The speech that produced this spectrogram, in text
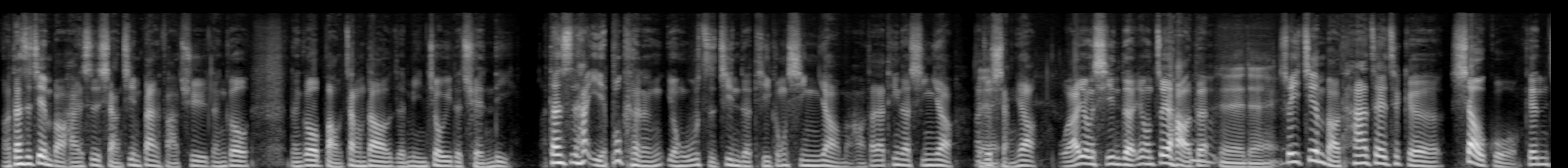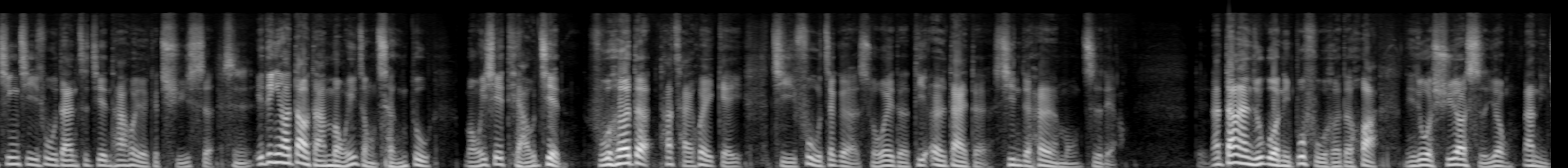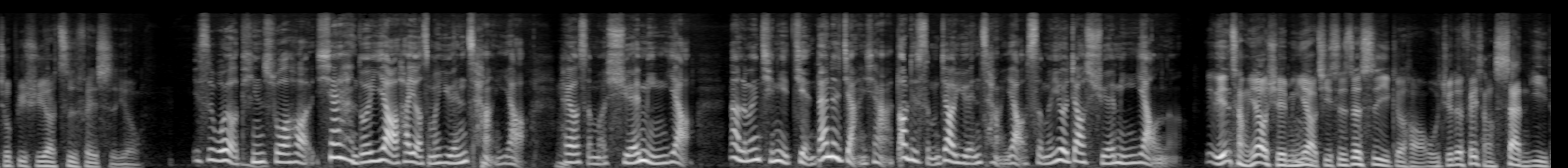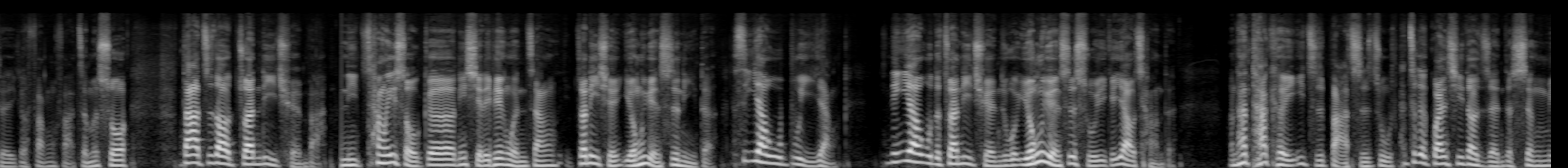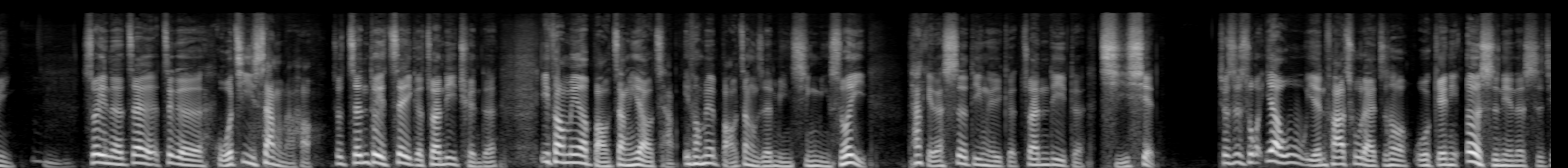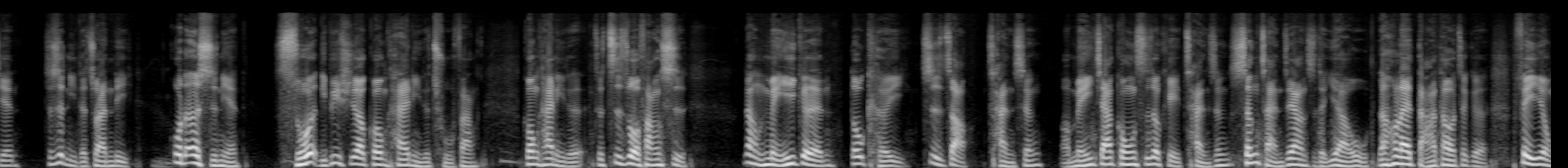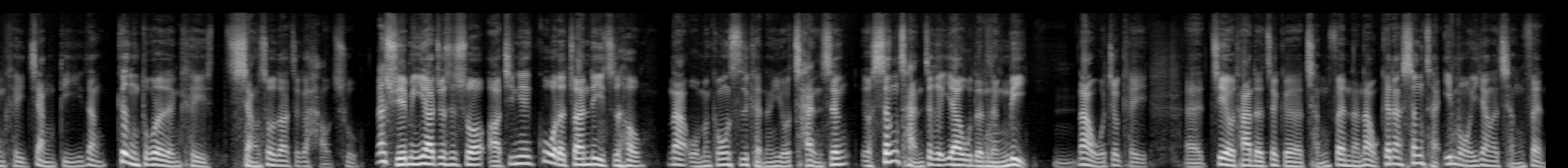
啊，但是健保还是想尽办法去能够能够保障到人民就医的权利，但是它也不可能永无止境的提供新药嘛哈。大家听到新药，那就想要我要用新的，用最好的，对对对。所以健保它在这个效果跟经济负担之间，它会有一个取舍，是一定要到达某一种程度，某一些条件。符合的，他才会给给付这个所谓的第二代的新的荷尔蒙治疗。对，那当然，如果你不符合的话，你如果需要使用，那你就必须要自费使用。意思我有听说哈，现在很多药它有什么原厂药，还有什么学名药。那能不能请你简单的讲一下，到底什么叫原厂药，什么又叫学名药呢？原厂药、学名药，其实这是一个哈，我觉得非常善意的一个方法。怎么说？大家知道专利权吧？你唱了一首歌，你写了一篇文章，专利权永远是你的。是药物不一样，那药物的专利权如果永远是属于一个药厂的，那它可以一直把持住。它这个关系到人的生命，所以呢，在这个国际上呢，哈，就针对这个专利权的，一方面要保障药厂，一方面保障人民性命，所以他给他设定了一个专利的期限，就是说药物研发出来之后，我给你二十年的时间。这是你的专利，过了二十年，所有你必须要公开你的处方，公开你的这制作方式，让每一个人都可以制造产生哦，每一家公司都可以产生生产这样子的药物，然后来达到这个费用可以降低，让更多的人可以享受到这个好处。那学名药就是说啊，今天过了专利之后，那我们公司可能有产生有生产这个药物的能力。那我就可以，呃，借由它的这个成分呢，那我跟它生产一模一样的成分，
